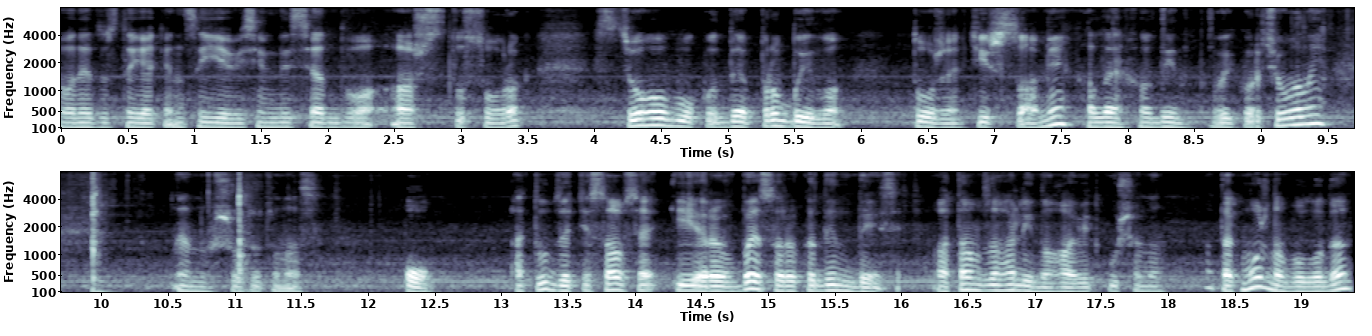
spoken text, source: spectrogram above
Вони тут стоять NCE 82H140. З цього боку, де пробило, теж ті ж самі, але один викорчували. А ну що тут у нас? О! А тут затісався і РФБ 4110, а там взагалі нога відкушена. А так можна було, да?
